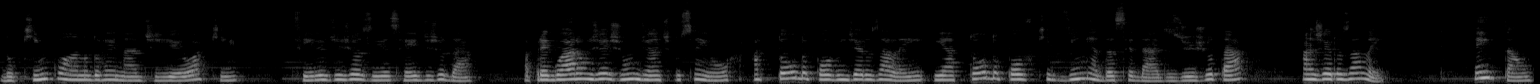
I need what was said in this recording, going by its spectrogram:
do quinto ano do reinado de Joaquim, filho de Josias, rei de Judá, apregoaram um jejum diante do Senhor a todo o povo em Jerusalém e a todo o povo que vinha das cidades de Judá a Jerusalém. Então,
